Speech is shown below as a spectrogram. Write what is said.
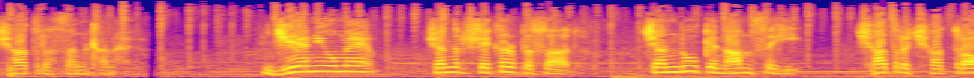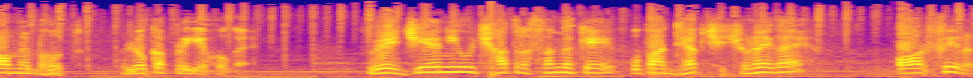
छात्र संगठन है। जेएनयू में चंद्रशेखर प्रसाद चंदू के नाम से ही छात्र छात्राओं में बहुत लोकप्रिय हो गए। वे जेएनयू छात्र संघ के उपाध्यक्ष चुने गए और फिर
